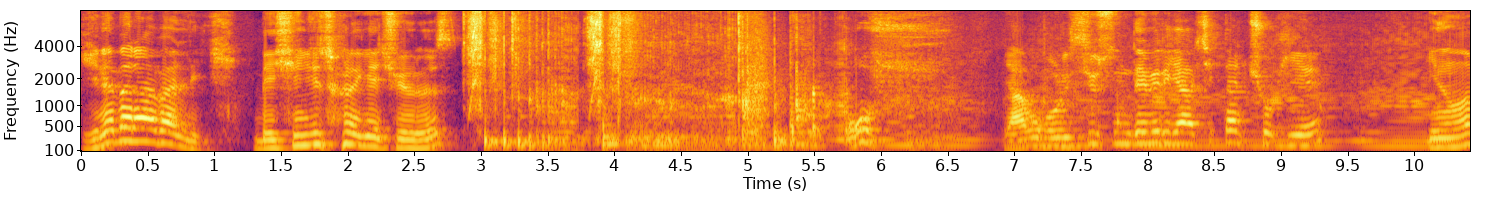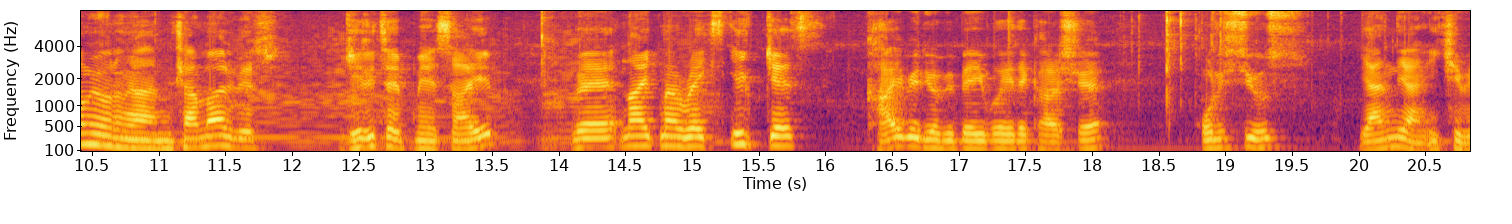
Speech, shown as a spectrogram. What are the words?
Yine beraberlik. Beşinci tura geçiyoruz. Of. Ya bu Horatius'un demiri gerçekten çok iyi. İnanamıyorum yani. Mükemmel bir geri tepmeye sahip. Ve Nightmare Rex ilk kez kaybediyor bir Beyblade'e karşı. Horatius yendi yani 2-1.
